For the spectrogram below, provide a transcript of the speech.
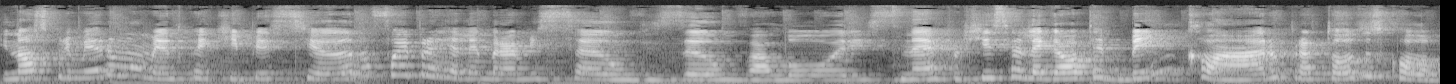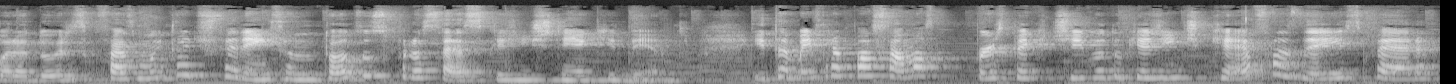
E nosso primeiro momento com a equipe esse ano foi para relembrar missão, visão, valores, né? Porque isso é legal ter bem claro para todos os colaboradores que faz muita diferença em todos os processos que a gente tem aqui dentro. E também para passar uma perspectiva do que a gente quer fazer e espera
